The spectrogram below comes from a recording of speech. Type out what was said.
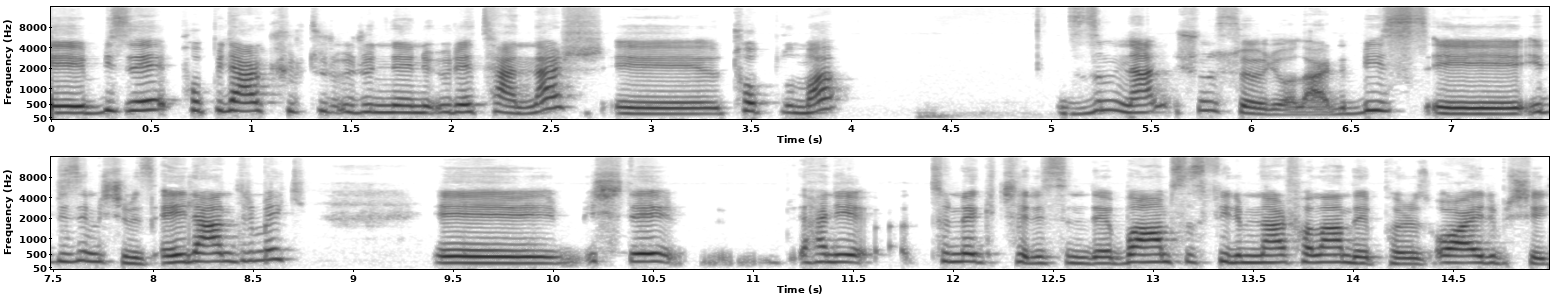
E, bize popüler kültür ürünlerini üretenler e, topluma zımnen şunu söylüyorlardı. Biz e, bizim işimiz eğlendirmek, e, işte hani tırnak içerisinde bağımsız filmler falan da yaparız. O ayrı bir şey.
